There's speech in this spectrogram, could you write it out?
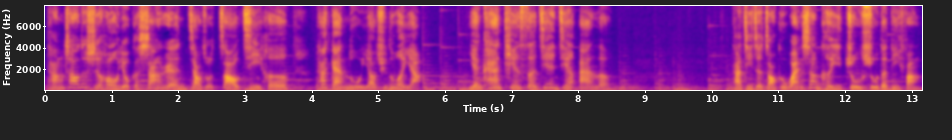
唐朝的时候，有个商人叫做赵继和。他赶路要去洛阳，眼看天色渐渐暗了，他急着找个晚上可以住宿的地方。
